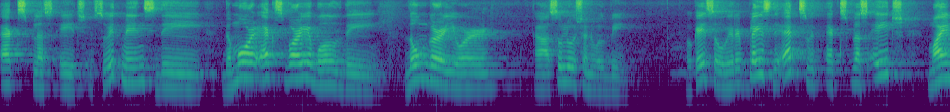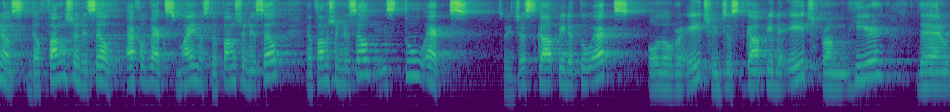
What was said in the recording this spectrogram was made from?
x plus h. So it means the, the more x variable, the longer your uh, solution will be. Okay, so we replace the x with x plus h minus the function itself, f of x minus the function itself. The function itself is 2x. So we just copy the 2x all over h. We just copy the h from here. Then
